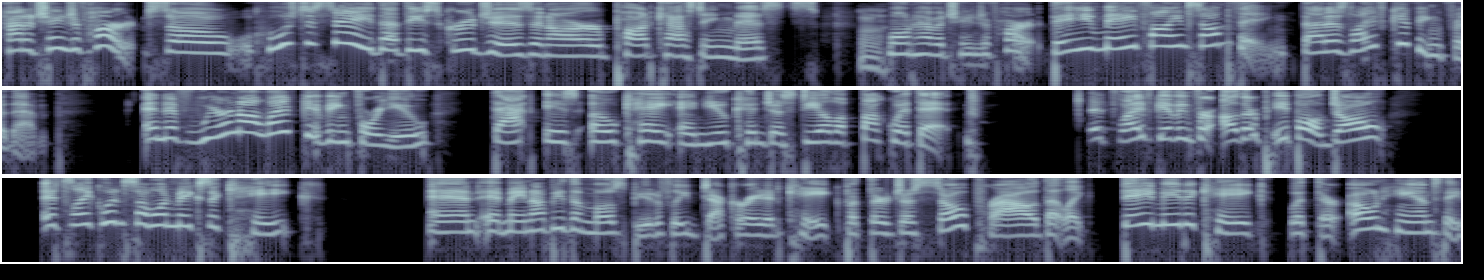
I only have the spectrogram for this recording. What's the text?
had a change of heart. So who's to say that these Scrooges in our podcasting mists Hmm. won't have a change of heart? They may find something that is life giving for them. And if we're not life giving for you, that is okay. And you can just deal the fuck with it. It's life giving for other people. Don't. It's like when someone makes a cake and it may not be the most beautifully decorated cake, but they're just so proud that like they made a cake with their own hands. They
